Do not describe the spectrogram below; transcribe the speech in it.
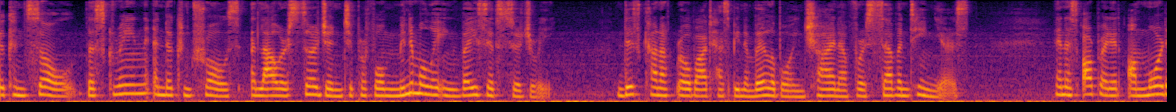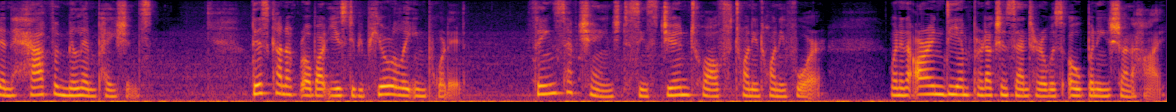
The console, the screen, and the controls allow a surgeon to perform minimally invasive surgery. This kind of robot has been available in China for 17 years and has operated on more than half a million patients. This kind of robot used to be purely imported. Things have changed since June 12, 2024, when an R&D and production center was opened in Shanghai,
